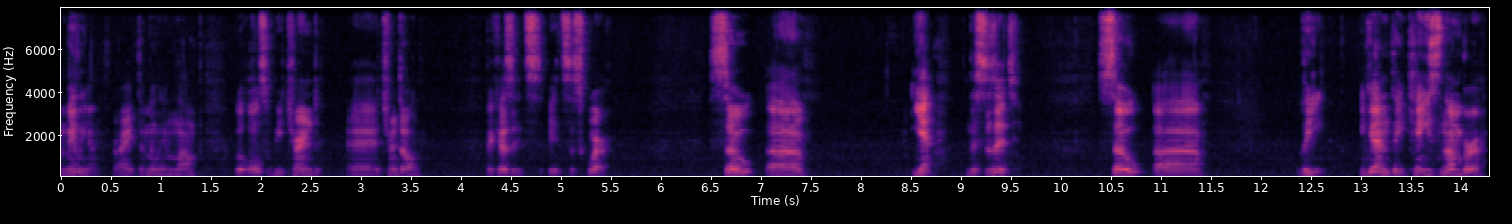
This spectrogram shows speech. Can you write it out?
a million, right? The million lamp will also be turned uh, turned on because it's it's a square. So uh, yeah, this is it. So uh, the again, the case number,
